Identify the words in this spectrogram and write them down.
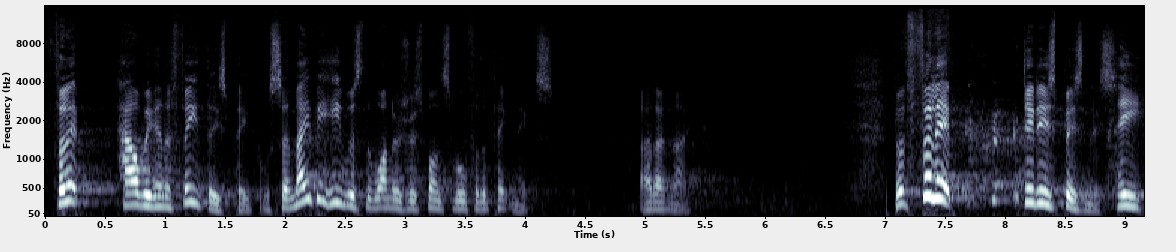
Philip, how are we going to feed these people? So maybe he was the one who was responsible for the picnics. I don't know. But Philip did his business. He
